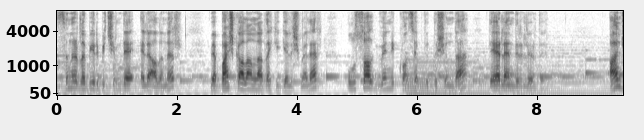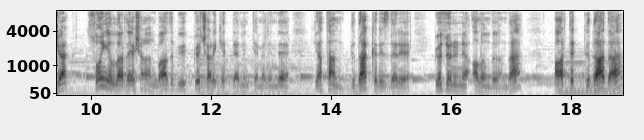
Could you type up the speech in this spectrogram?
sınırlı bir biçimde ele alınır ve başka alanlardaki gelişmeler ulusal güvenlik konsepti dışında değerlendirilirdi. Ancak son yıllarda yaşanan bazı büyük göç hareketlerinin temelinde yatan gıda krizleri göz önüne alındığında artık gıda da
